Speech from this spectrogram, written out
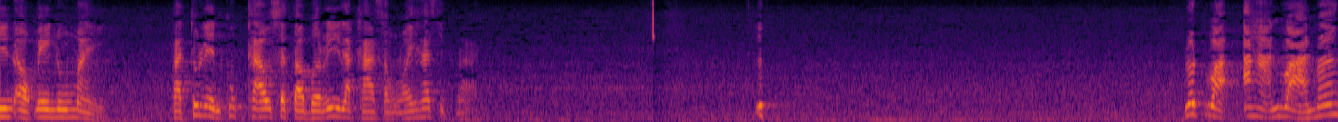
จีนออกเมนูใหม่ ผัดทุเรียนคุกเคล้าสตรอเบอรี่ ราคา 250 บาท รสหวานอาหารหวานบ้าง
